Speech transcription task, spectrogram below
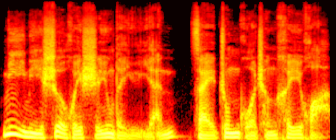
秘密社会使用的语言在中国称黑话，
